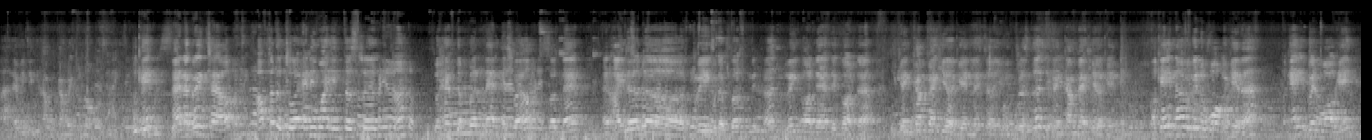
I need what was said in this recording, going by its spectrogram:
Uh, everything come, come back to normal. Okay? And to tell, after the tour, anyone interested uh, to have the bird net as well? Bird net. And either the ring with the bird uh, ring or that they got. Uh, you can come back here again later. You interested? You can come back here again. Okay? Now we're going to walk again. Huh? Okay? You're going to walk again.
